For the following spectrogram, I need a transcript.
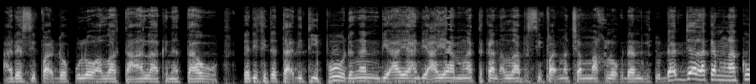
Ada sifat 20 Allah Ta'ala kena tahu. Jadi kita tak ditipu dengan di ayah-di ayah mengatakan Allah bersifat macam makhluk dan begitu. Dajjal akan mengaku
